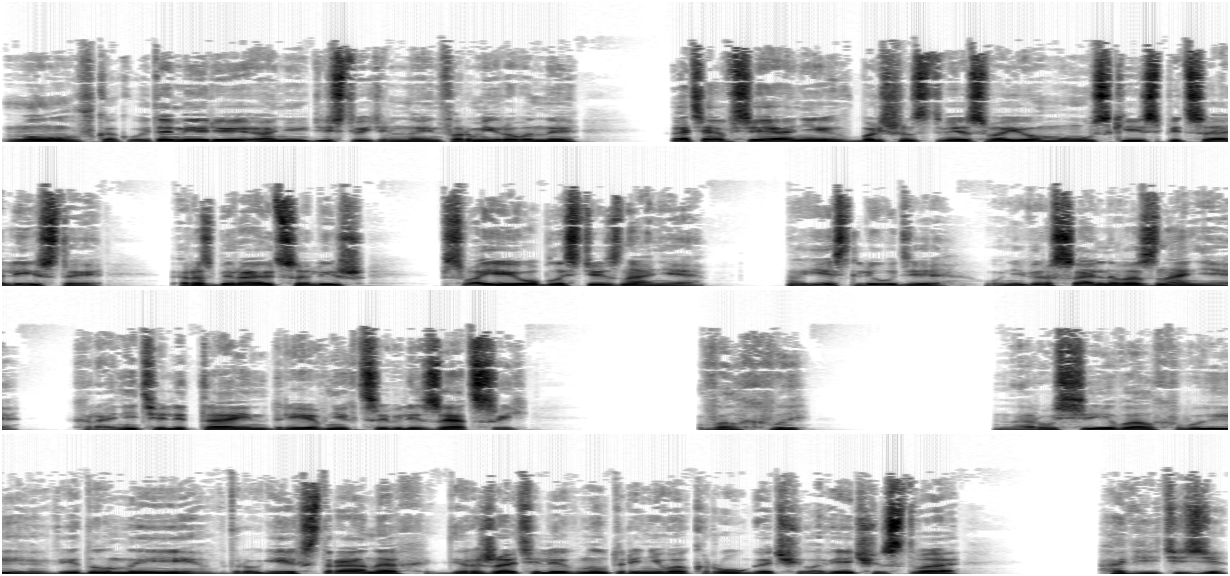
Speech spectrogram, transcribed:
Ну, в какой-то мере они действительно информированы, хотя все они в большинстве своем узкие специалисты, разбираются лишь в своей области знания. Но есть люди универсального знания, хранители тайн древних цивилизаций. Волхвы? На Руси волхвы, ведуны, в других странах держатели внутреннего круга человечества. А витязи?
